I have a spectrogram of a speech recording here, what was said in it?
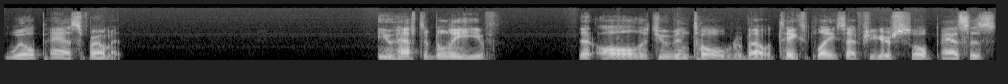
will pass from it. You have to believe that all that you've been told about what takes place after your soul passes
